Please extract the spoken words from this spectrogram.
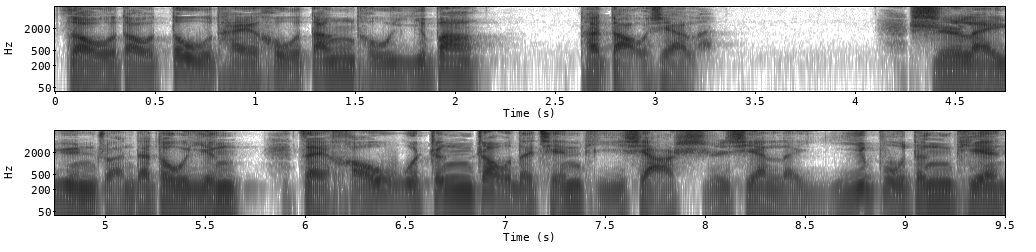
遭到窦太后当头一棒，他倒下了。时来运转的窦婴，在毫无征兆的前提下，实现了一步登天，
